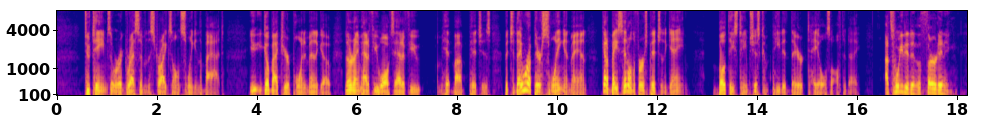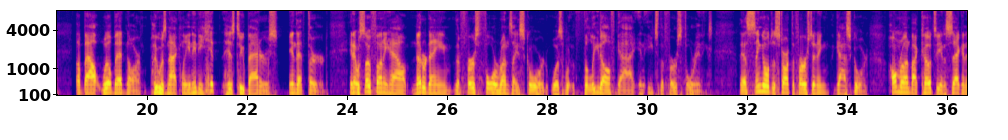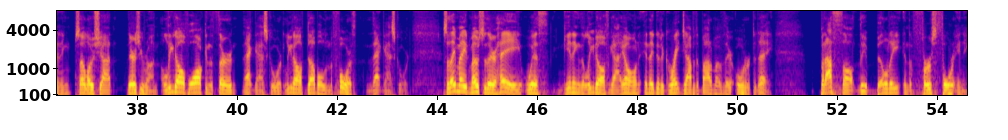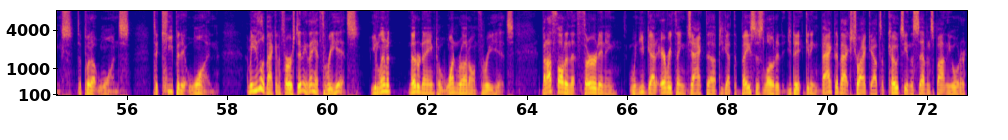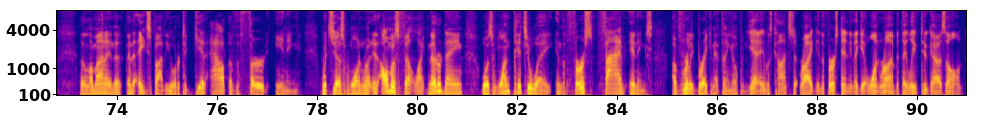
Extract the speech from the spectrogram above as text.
two teams that were aggressive in the strike zone swinging the bat. You, you go back to your point a minute ago. Notre Dame had a few walks, they had a few um, hit by pitches, but they were up there swinging, man. Got a base hit on the first pitch of the game. Both these teams just competed their tails off today. I tweeted in the third inning about Will Bednar, who was not clean, and he hit his two batters in that third. And it was so funny how Notre Dame, the first four runs they scored was with the leadoff guy in each of the first four innings. They had a single to start the first inning, the guy scored. Home run by Coetzee in the second inning, solo shot, there's your run. A leadoff walk in the third, that guy scored. Leadoff double in the fourth, that guy scored. So they made most of their hay with getting the leadoff guy on, and they did a great job at the bottom of their order today. But I thought the ability in the first four innings to put up ones, to keep it at one. I mean, you look back in the first inning, they had three hits. You limit Notre Dame to one run on three hits. But I thought in that third inning, when you've got everything jacked up, you got the bases loaded, you're getting back-to-back strikeouts of Coetzee in the seventh spot in the order, the Lamanna in the in the eighth spot in the order to get out of the third inning with just one run. It almost felt like Notre Dame was one pitch away in the first five innings of really breaking that thing open. Yeah, it was constant, right? In the first inning, they get one run, but they leave two guys on.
